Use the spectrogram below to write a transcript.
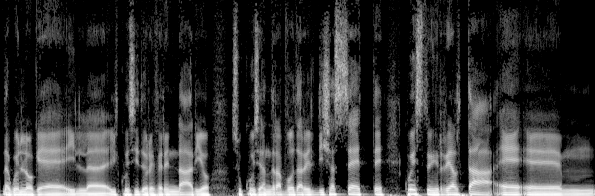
da, quello che è il, il quesito referendario su cui si andrà a votare il 17 questo in realtà è ehm,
